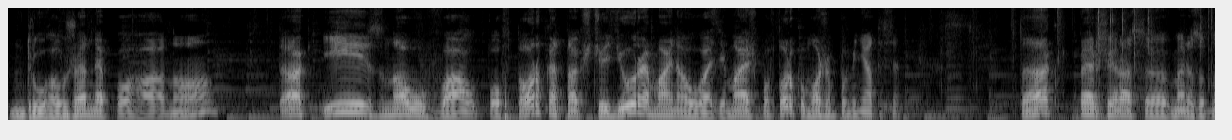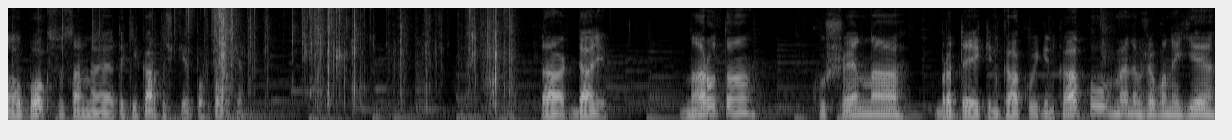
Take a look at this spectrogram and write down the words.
Друга вже непогано. Так, і знову вау. Повторка. Так що, Юре, май на увазі, маєш повторку, можемо помінятися. Так, перший раз е, в мене з одного боксу саме такі карточки повторки. Так, далі. Наруто, Кушена, брати Кінкаку і Гінкаку в мене вже вони є.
